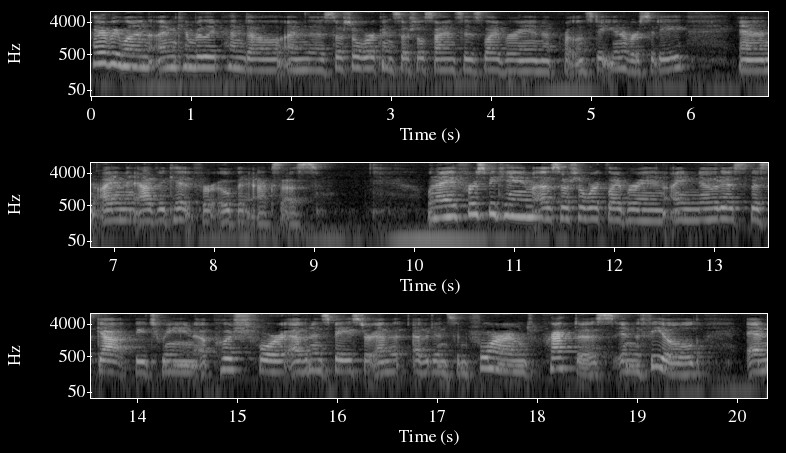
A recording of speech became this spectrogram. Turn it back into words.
Hi everyone, I'm Kimberly Pendell. I'm the Social Work and Social Sciences Librarian at Portland State University, and I am an advocate for open access. When I first became a social work librarian, I noticed this gap between a push for evidence-based or evidence-informed practice in the field and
